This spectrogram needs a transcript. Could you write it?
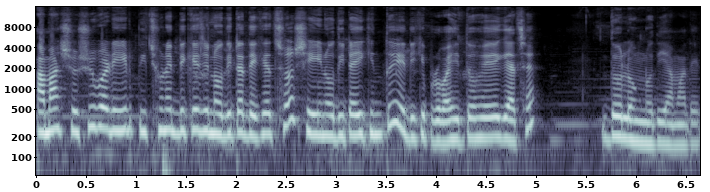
আমার শ্বশুরবাড়ির পিছনের দিকে যে নদীটা দেখেছ, সেই নদীটাই কিন্তু এদিকে প্রবাহিত হয়ে গেছে। দোলং নদী আমাদের।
